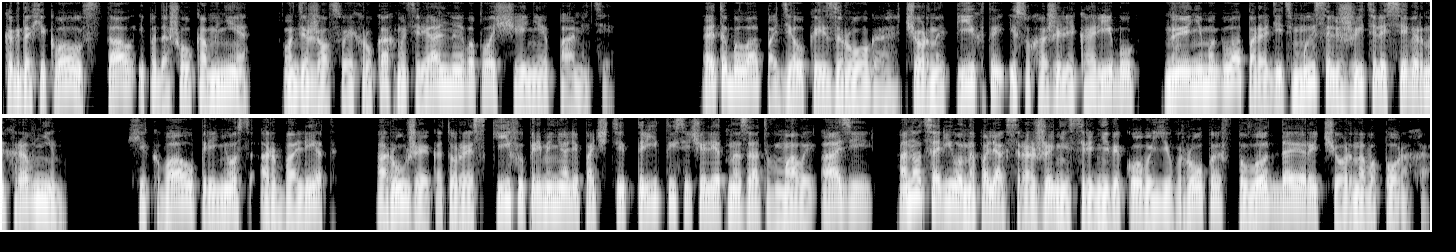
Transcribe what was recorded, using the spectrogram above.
когда Хиквау встал и подошел ко мне, он держал в своих руках материальное воплощение памяти. Это была поделка из рога, черной пихты и сухожилий карибу, но и не могла породить мысль жителя северных равнин. Хиквау принес арбалет, оружие, которое скифы применяли почти три тысячи лет назад в Малой Азии, оно царило на полях сражений средневековой Европы вплоть до эры черного пороха.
